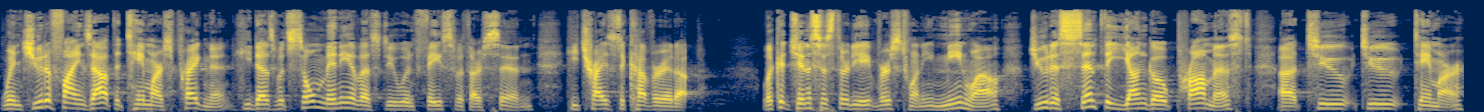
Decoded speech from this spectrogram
when Judah finds out that Tamar's pregnant, he does what so many of us do when faced with our sin he tries to cover it up. Look at Genesis 38, verse 20. Meanwhile, Judah sent the young goat promised uh, to, to Tamar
